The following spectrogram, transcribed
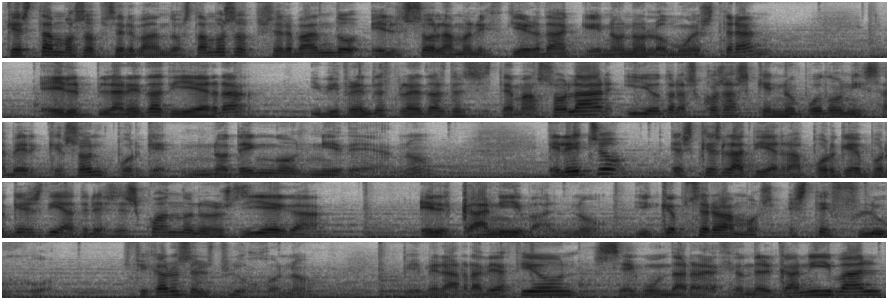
¿Qué estamos observando? Estamos observando el Sol a mano izquierda, que no nos lo muestran, el planeta Tierra y diferentes planetas del sistema solar y otras cosas que no puedo ni saber qué son porque no tengo ni idea, ¿no? El hecho es que es la Tierra. ¿Por qué? Porque es día 3, es cuando nos llega el caníbal, ¿no? ¿Y qué observamos? Este flujo. Fijaros el flujo, ¿no? Primera radiación, segunda radiación del caníbal,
